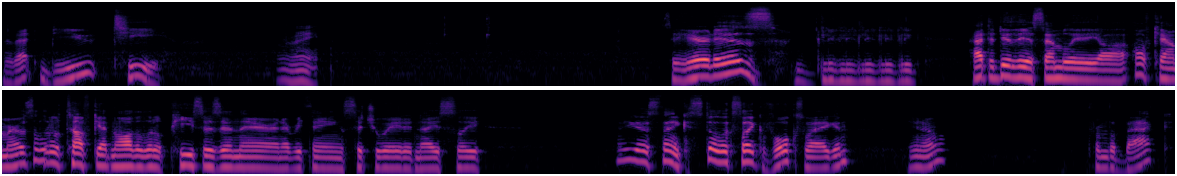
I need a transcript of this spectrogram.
Look at that beauty. All right. So here it is. Had to do the assembly uh, off camera. It was a little tough getting all the little pieces in there and everything situated nicely. What do you guys think? Still looks like Volkswagen, you know, from the back.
